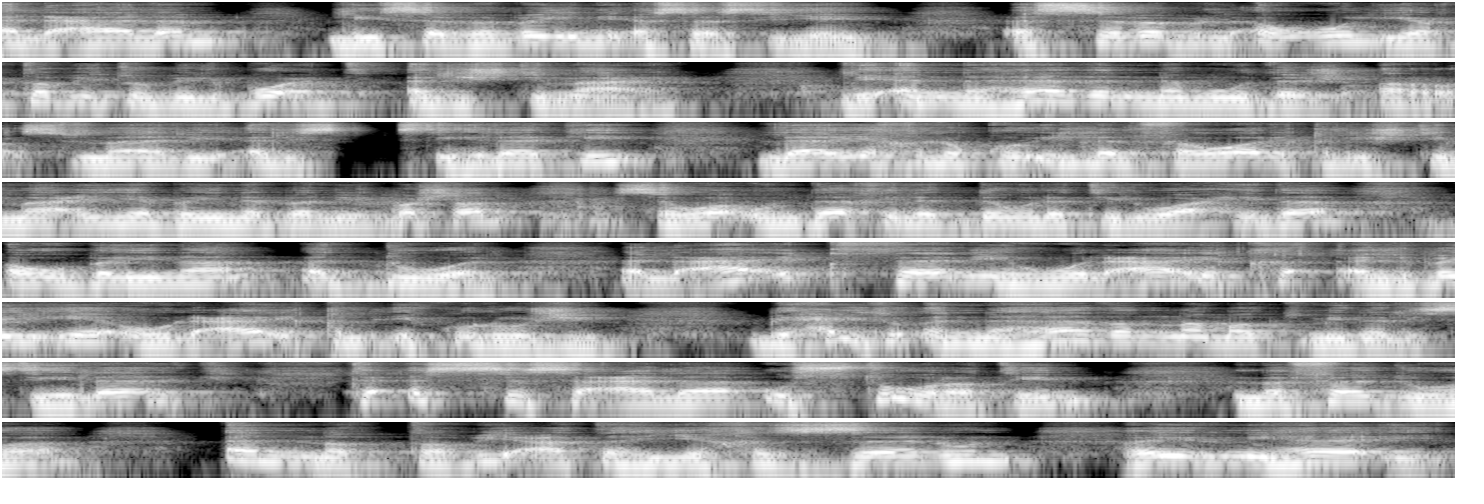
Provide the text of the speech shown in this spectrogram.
العالم لسببين أساسيين، السبب الأول يرتبط بالبعد الاجتماعي، لأن هذا النموذج الرأسمالي الاستهلاكي لا يخلق إلا الفوارق الاجتماعية بين بني البشر سواء داخل الدولة الواحدة أو بين الدول. العائق الثاني هو العائق البيئي أو العائق الإيكولوجي، بحيث أن هذا النمط من الاستهلاك تأسس على أسطورة مفادها أن الطبيعة هي خزان غير نهائي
